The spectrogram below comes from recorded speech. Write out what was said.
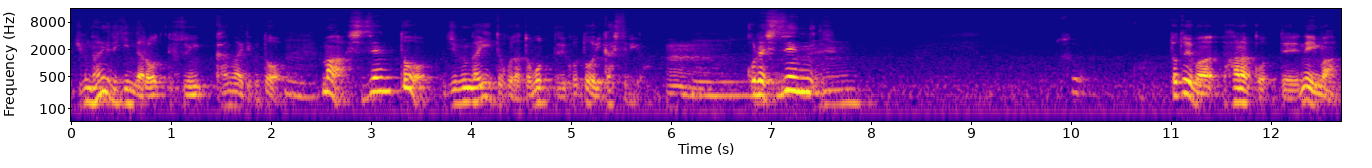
自分何ができるんだろうって普通に考えていくと、うん。まあ自然と自分がいいとこだと思ってることを生かしてるよ。ううん。んこれは自然にそう例えば花子ってね今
